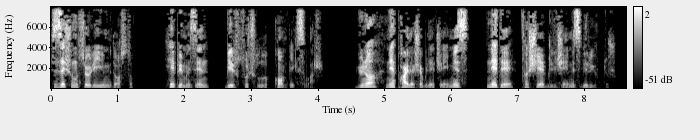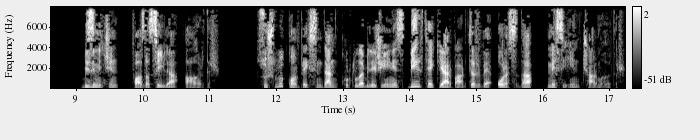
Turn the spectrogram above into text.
Size şunu söyleyeyim mi dostum? Hepimizin bir suçluluk kompleksi var. Günah ne paylaşabileceğimiz ne de taşıyabileceğimiz bir yüktür. Bizim için fazlasıyla ağırdır. Suçluluk kompleksinden kurtulabileceğiniz bir tek yer vardır ve orası da Mesih'in çarmıhıdır.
